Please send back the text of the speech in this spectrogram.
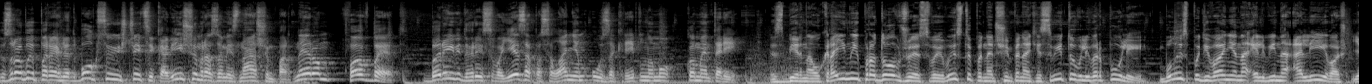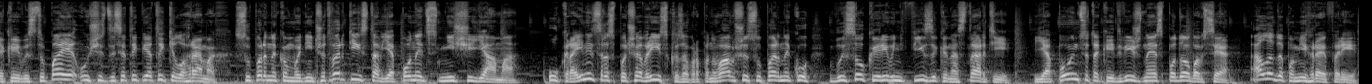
Зроби перегляд боксу і ще цікавішим разом із нашим партнером Favbet. Бери від гри своє за посиланням у закріпленому коментарі. Збірна України продовжує свої виступи на чемпіонаті світу в Ліверпулі. Були сподівання на Ельвіна Алієва, який виступає у 65 кілограмах. Суперником в одній четвертій став японець Нішіяма. Українець розпочав різко, запропонувавши супернику високий рівень фізики на старті. Японцю такий двіж не сподобався, але допоміг рефері.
